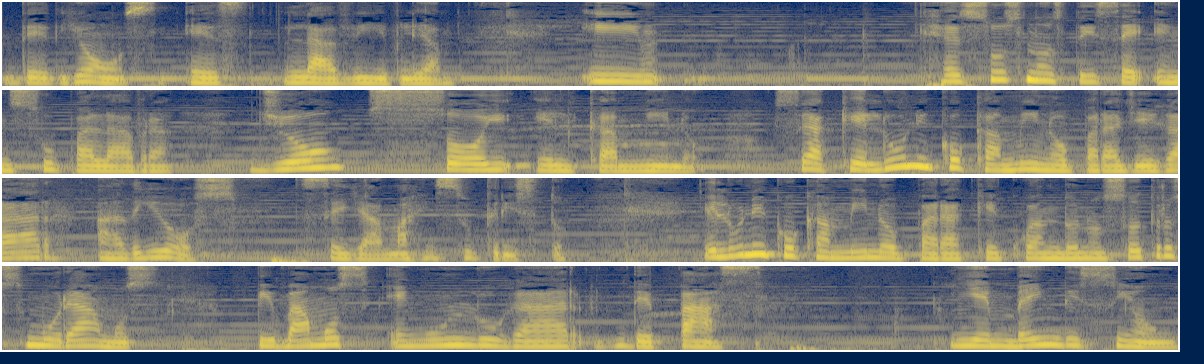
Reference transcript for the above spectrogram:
de Dios es la Biblia. Y Jesús nos dice en su palabra, yo soy el camino. O sea que el único camino para llegar a Dios se llama Jesucristo. El único camino para que cuando nosotros muramos vivamos en un lugar de paz y en bendición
